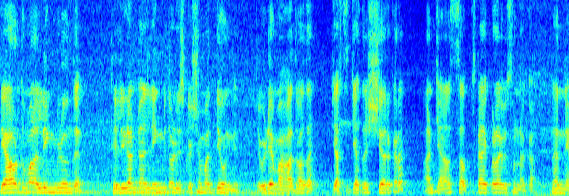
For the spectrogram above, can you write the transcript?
त्यावर तुम्हाला लिंक मिळून जाईल. टेलिग्राम चॅनल लिंक मी तुम्हाला डिस्क्रिप्शनमध्ये देऊन देईल ते व्हिडिओ महत्त्वाचा आहे जास्तीत जास्त शेअर करा आणि चॅनल सबस्क्राईब करा विसरू नका. धन्यवाद.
